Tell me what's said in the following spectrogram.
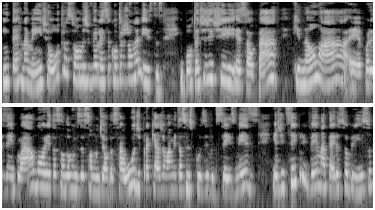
internamente outras formas de violência contra jornalistas. Importante a gente ressaltar que não há, é, por exemplo, há uma orientação da Organização Mundial da Saúde para que haja uma amamentação exclusiva de seis meses, e a gente sempre vê matérias sobre isso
